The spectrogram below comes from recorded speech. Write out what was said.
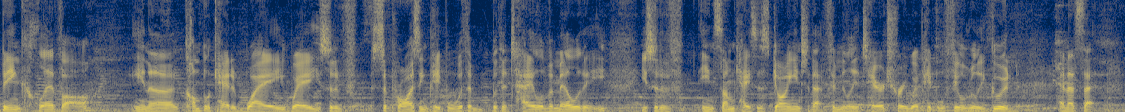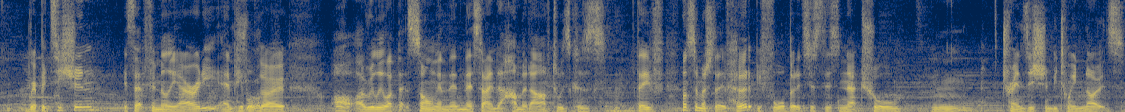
being clever in a complicated way where you're sort of surprising people with a with a tale of a melody you're sort of in some cases going into that familiar territory where people feel really good. And that's that repetition it's that familiarity and people go oh i really like that song and then they're starting to hum it afterwards because they've not so much that they've heard it before but it's just this natural transition between notes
